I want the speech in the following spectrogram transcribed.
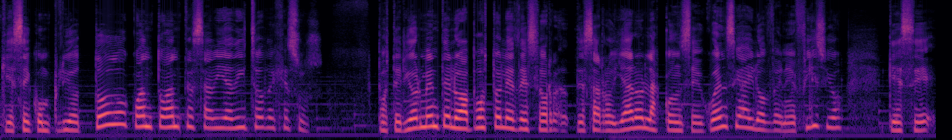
que se cumplió todo cuanto antes se había dicho de Jesús. Posteriormente los apóstoles desarrollaron las consecuencias y los beneficios que, se,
